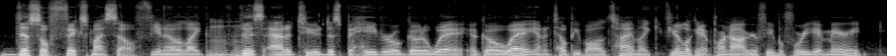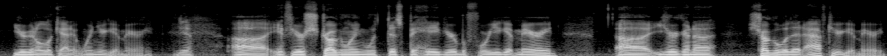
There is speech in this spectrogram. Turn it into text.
this will fix myself. You know, like this attitude, this behavior will go away. Go away. And I tell people all the time, like if you're looking at pornography before you get married, you're going to look at it when you get married yeah uh, if you're struggling with this behavior before you get married, uh, you're gonna struggle with it after you get married.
